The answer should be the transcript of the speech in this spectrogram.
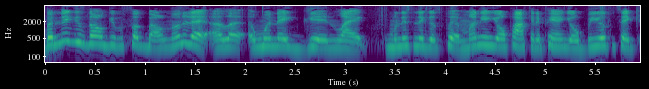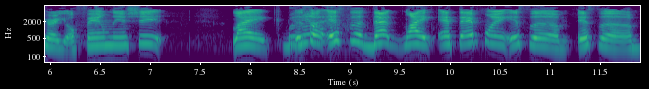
but niggas don't give a fuck about none of that. uh, When they getting like when this nigga's putting money in your pocket and paying your bills to take care of your family and shit. Like But it's a it's a that like at that point it's a it's a.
